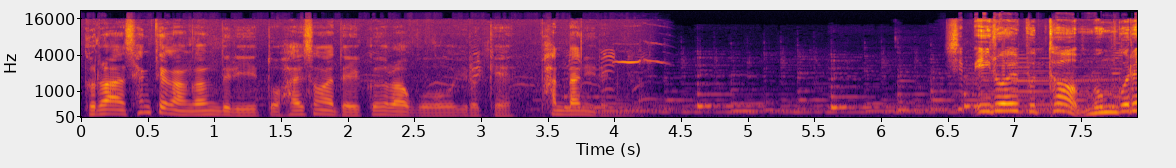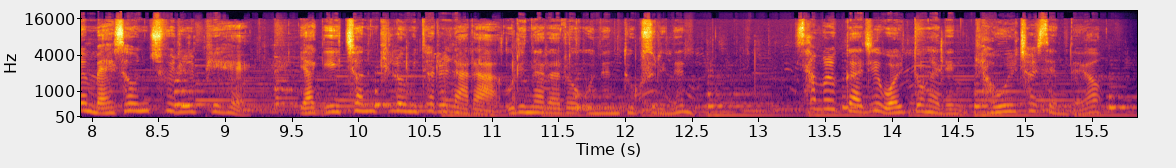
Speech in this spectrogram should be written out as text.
그러한 생태 관광들이 또 활성화될 거라고 이렇게 판단이 됩니다. 11월부터 몽골의 매서운 추위를 피해 약 2,000km를 날아 우리나라로 오는 독수리는 3월까지 월동하는 겨울 철새인데요.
